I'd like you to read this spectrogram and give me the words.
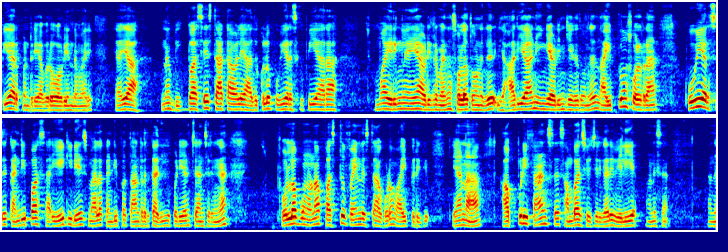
பிஆர் பண்ணுறியா ப்ரோ அப்படின்ற மாதிரி. ஐயா இன்னும் பிக் பாஸே ஸ்டார்ட் ஆகலையா அதுக்குள்ளே புவியரசுக்கு பிஆரா சும்மா இருங்களேன் ஏன் அப்படின்ற மாதிரி தான் சொல்ல தோணுது. யார் யா நீங்கள் அப்படின்னு கேட்க தோணுது. நான் இப்பவும் சொல்கிறேன் புவியரசு கண்டிப்பாக எயிட்டி டேஸ் மேலே கண்டிப்பாக தாண்டதுக்கு அதிகப்படியான சான்ஸ் இருங்க சொல்ல போனோன்னா ஃபஸ்ட்டு ஃபைனலிஸ்ட்டாக கூட வாய்ப்பு இருக்குது ஏன்னா அப்படி ஃபேன்ஸை சம்பாரிச்சு வச்சுருக்காரு வெளியே மனுஷன். அந்த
